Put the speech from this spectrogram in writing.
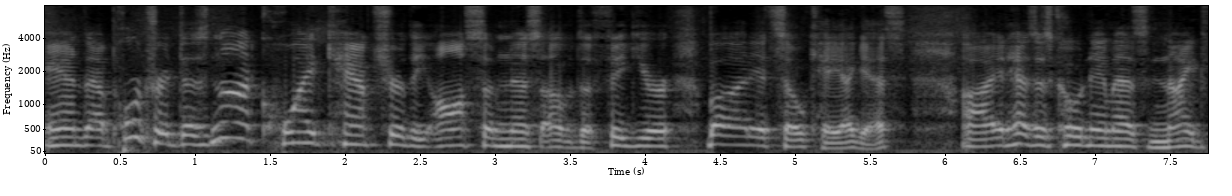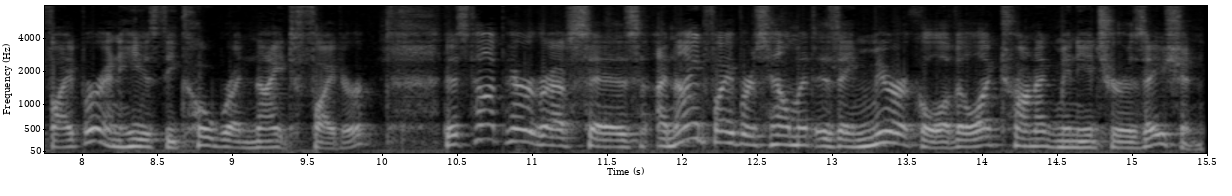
and that portrait does not quite capture the awesomeness of the figure, but it's okay, I guess. Uh, it has his codename as Night Viper, and he is the Cobra Night Fighter. This top paragraph says, A Night Viper's helmet is a miracle of electronic miniaturization.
